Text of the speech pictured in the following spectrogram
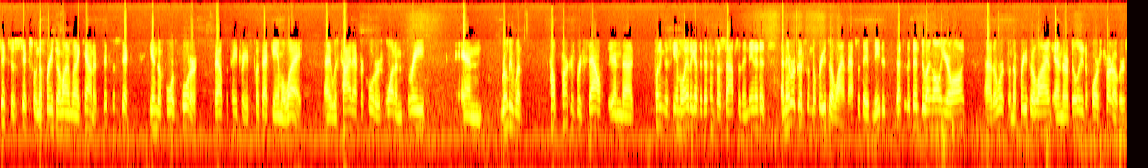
six of six from the free throw line when it counted. Six of six in the fourth quarter to help the Patriots put that game away. Uh, it was tied after quarters one and three, and really what helped Parkersburg South in uh, putting this game away. They got the defensive stop, so they needed it, and they were good from the free throw line. That's what they've needed. That's what they've been doing all year long. Uh, their work from the free throw line and their ability to force turnovers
